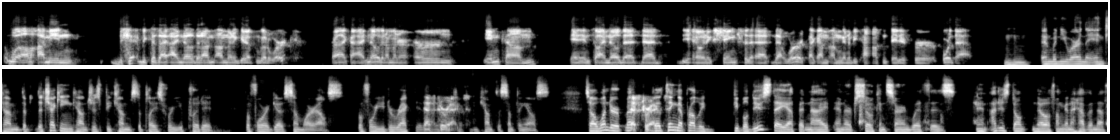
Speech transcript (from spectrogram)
Well, I mean, because I, I know that I'm I'm going to get up and go to work, right? Like I know that I'm going to earn income, and, and, so I know that that you know in exchange for that that work, like I'm I'm going to be compensated for for that. Mm-hmm. And when you earn the income, the the checking account just becomes the place where you put it before it goes somewhere else. Before you direct it, that's correct. Checking account to something else. So I wonder. That's correct. The thing that probably people do stay up at night and are so concerned with is, man, I just don't know if I'm going to have enough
